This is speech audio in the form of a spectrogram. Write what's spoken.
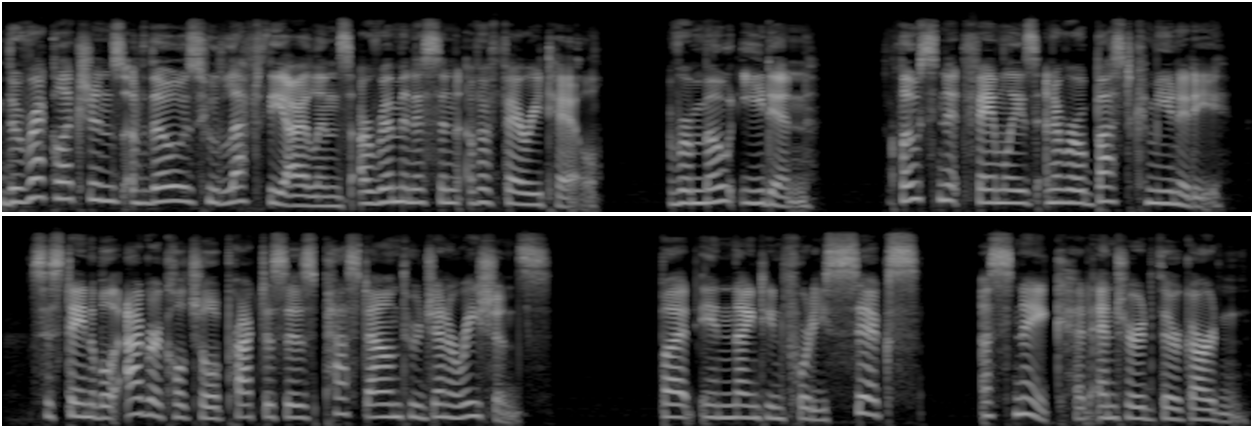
The recollections of those who left the islands are reminiscent of a fairy tale, a remote Eden, close knit families, and a robust community, sustainable agricultural practices passed down through generations. But in 1946, a snake had entered their garden.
